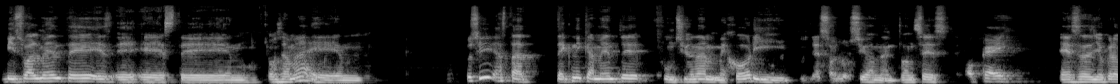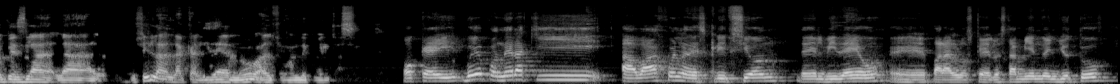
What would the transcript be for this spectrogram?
visualmente, eh, este, ¿cómo se llama? Em, pues sí, hasta técnicamente funciona mejor y pues, le soluciona. Entonces, ok. Esa yo creo que es la, la, pues sí, la, la calidad, ¿no? Al final de cuentas. Ok, voy a poner aquí abajo en la descripción del video, eh, para los que lo están viendo en YouTube,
